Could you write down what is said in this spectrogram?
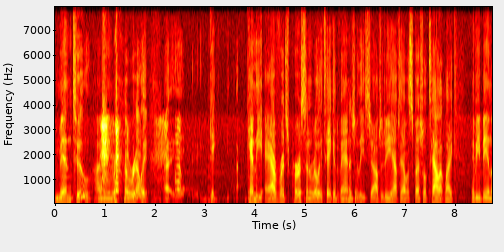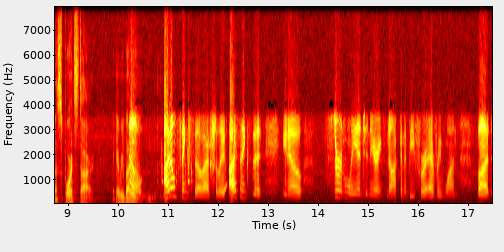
men, too. I mean, really. Uh, well, can, can the average person really take advantage of these jobs, or do you have to have a special talent, like maybe being a sports star? Everybody. No, I don't think so, actually. I think that, you know, certainly engineering is not going to be for everyone. But,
